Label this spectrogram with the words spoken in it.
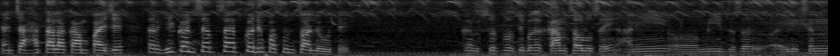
त्यांच्या हाताला काम पाहिजे तर ही कन्सेप्ट साहेब कधीपासून चालू होते? कन्सेप्टवरती बघा काम चालूच आहे. आणि मी जसं इलेक्शन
